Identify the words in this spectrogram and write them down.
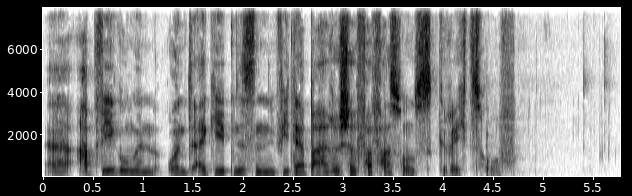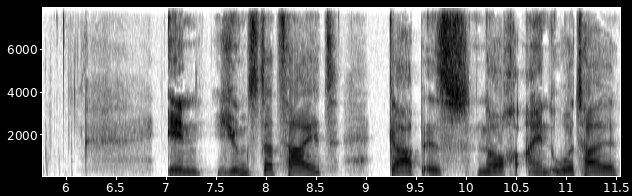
äh, Abwägungen und Ergebnissen wie der bayerische Verfassungsgerichtshof. In jüngster Zeit gab es noch ein Urteil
